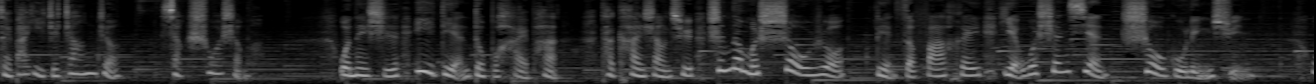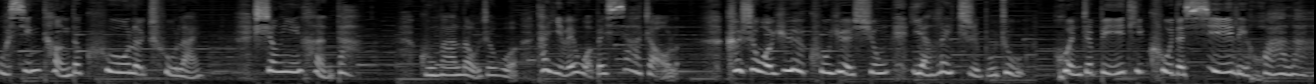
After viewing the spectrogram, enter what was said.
嘴巴一直张着，想说什么。我那时一点都不害怕，他看上去是那么瘦弱，脸色发黑，眼窝深陷，瘦骨嶙峋。我心疼的哭了出来，声音很大。姑妈搂着我，她以为我被吓着了，可是我越哭越凶，眼泪止不住，混着鼻涕哭得稀里哗啦。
